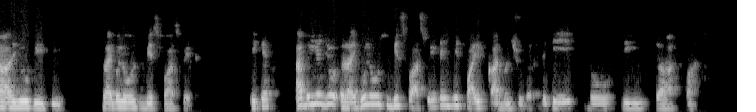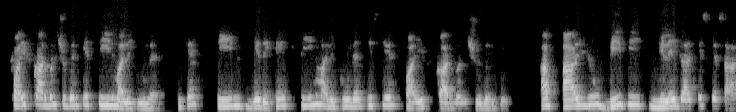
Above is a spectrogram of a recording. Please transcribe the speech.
R U B P ribulose bisphosphate ठीक है? अब ये जो राइबोलोज बिस्फॉस्फेट है, ये फाइव कार्बन शुगर है। देखिए दो, तीन, चार, पाँच। फाइव कार्बन शुगर के तीन मालिक्यूल है, ठीक है? तीन, ये देखें, तीन मालिक्यूल है किसके? फाइव कार्बन शुगर के। अब आर यू बी पी मिलेगा किसके साथ?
